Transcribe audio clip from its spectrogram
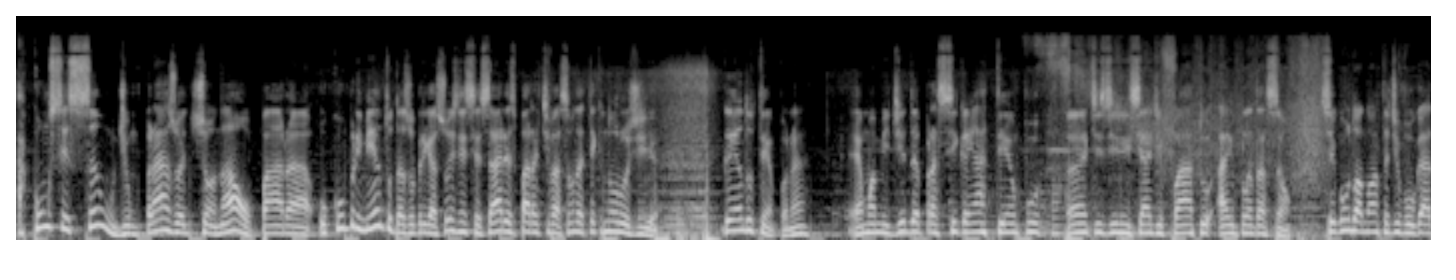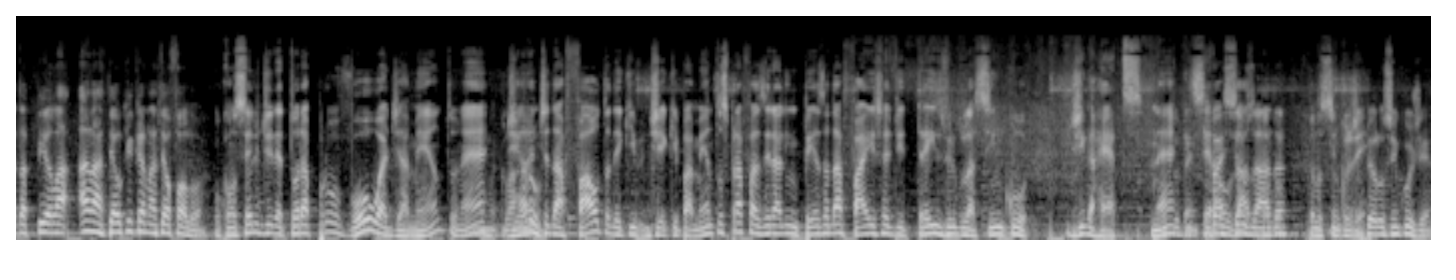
a concessão de um prazo adicional para o cumprimento das obrigações necessárias para a ativação da tecnologia. Ganhando tempo, né? É uma medida para se ganhar tempo antes de iniciar de fato a implantação. Segundo a nota divulgada pela Anatel, o que, que a Anatel falou? O conselho diretor aprovou o adiamento, né? Hum, claro. Diante da falta de, equipamentos para fazer a limpeza da faixa de 3,5 gigahertz, né? Que será que usada pelo, pelo 5G. Pelo 5G.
